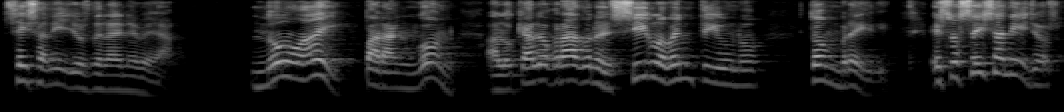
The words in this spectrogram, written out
seis anillos de la NBA. No hay parangón a lo que ha logrado en el siglo XXI Tom Brady. Esos seis anillos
